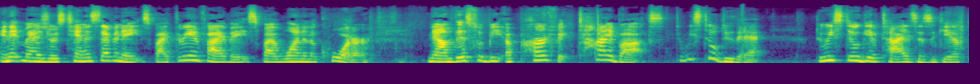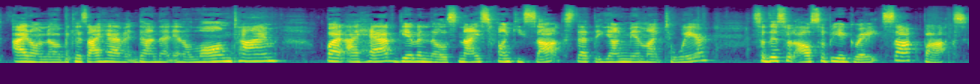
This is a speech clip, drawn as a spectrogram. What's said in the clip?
and it measures 10 and seven eighths by three and five eighths by one and a quarter. Now this would be a perfect tie box. Do we still do that? Do we still give ties as a gift? I don't know because I haven't done that in a long time, but I have given those nice funky socks that the young men like to wear. So this would also be a great sock box.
